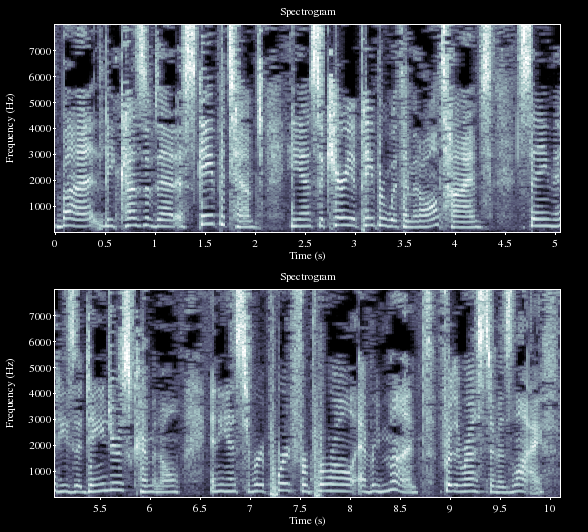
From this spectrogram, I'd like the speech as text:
But because of that escape attempt, he has to carry a paper with him at all times saying that he's a dangerous criminal and he has to report for parole every month for the rest of his life.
